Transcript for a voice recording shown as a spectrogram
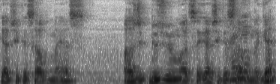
Gerçek hesabına yaz. Azıcık büzüğün varsa gerçek hesabında gel.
